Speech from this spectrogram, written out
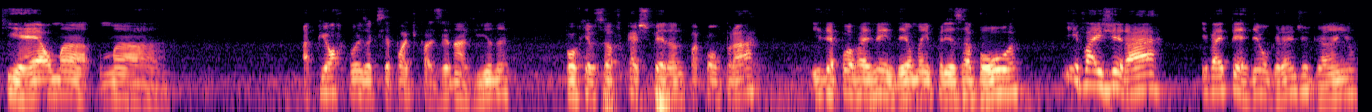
que é uma, uma a pior coisa que você pode fazer na vida, porque você vai ficar esperando para comprar e depois vai vender uma empresa boa e vai girar e vai perder o grande ganho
